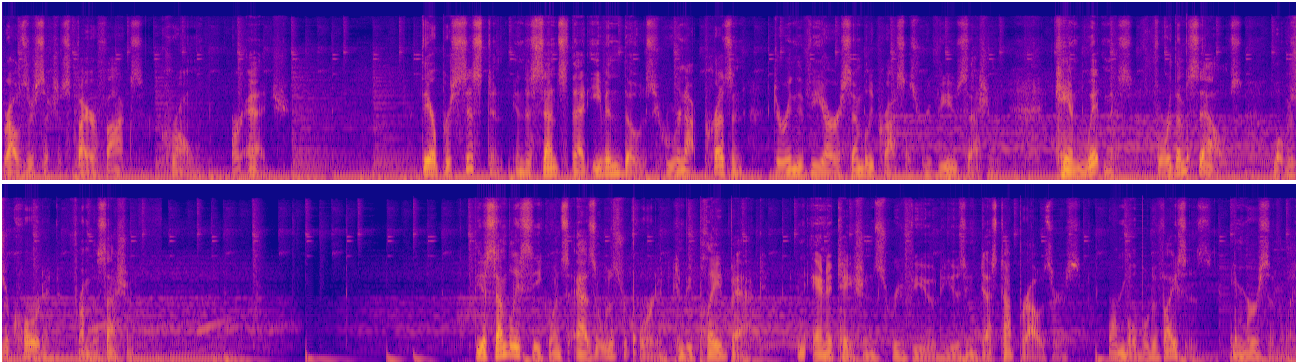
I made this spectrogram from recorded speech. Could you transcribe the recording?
browsers such as Firefox, Chrome, or Edge. They are persistent in the sense that even those who were not present during the VR assembly process review session can witness for themselves what was recorded from the session. The assembly sequence as it was recorded can be played back and annotations reviewed using desktop browsers or mobile devices immersively.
